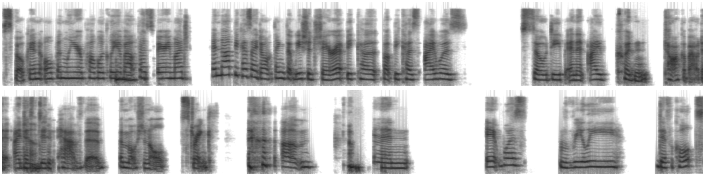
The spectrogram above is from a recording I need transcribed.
spoken openly or publicly mm-hmm. about this very much. And not because I don't think that we should share it, because but because I was so deep in it, I couldn't talk about it. I just yeah. didn't have the emotional strength. um, yeah. and it was really difficult.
